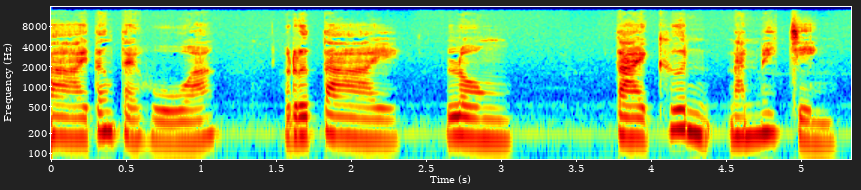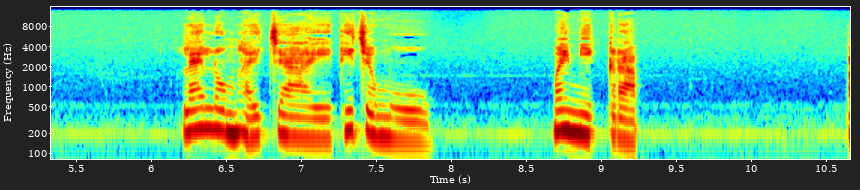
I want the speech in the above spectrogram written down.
ตายตั้งแต่หัว หรือตาย ลง ตายขึ้นนั้นไม่จริง และลมหายใจที่จมูก ไม่มีกลับ ไป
